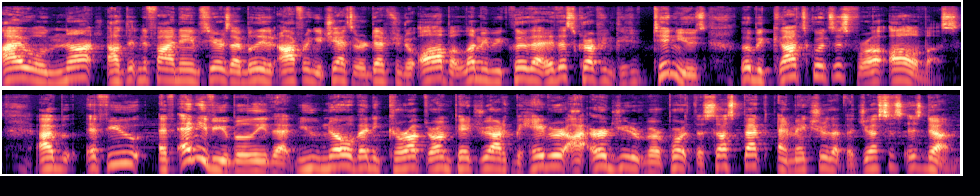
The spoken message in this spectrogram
I will not identify names here as I believe in offering a chance of redemption to all, but let me be clear that if this corruption continues, there will be consequences for all of us. I, if you, if any of you believe that you know of any corrupt or unpatriotic behavior, I urge you to report the suspect and make sure that the justice is done.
